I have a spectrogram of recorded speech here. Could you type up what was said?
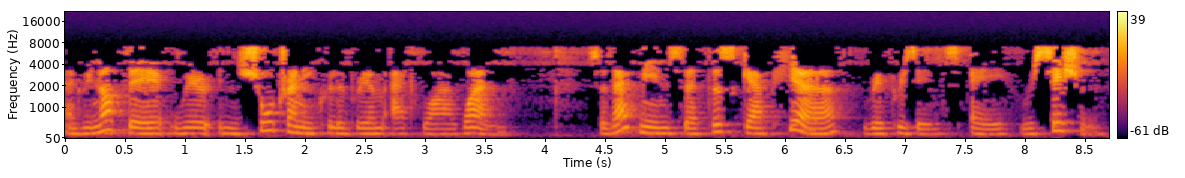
and we're not there, we're in the short run equilibrium at Y1. So that means that this gap here represents a recession.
